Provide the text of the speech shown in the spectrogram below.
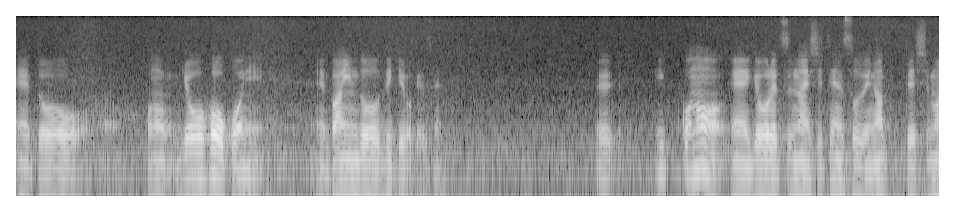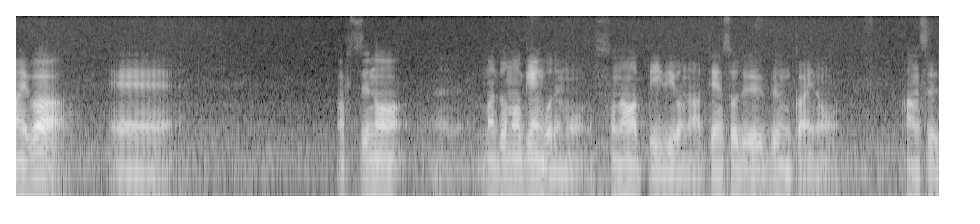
えーと、この両方向にバインドできるわけですね。1個の行列ないし転送になってしまえば、えまあ、普通の、まあ、どの言語でも備わっているような転送で分解の関数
